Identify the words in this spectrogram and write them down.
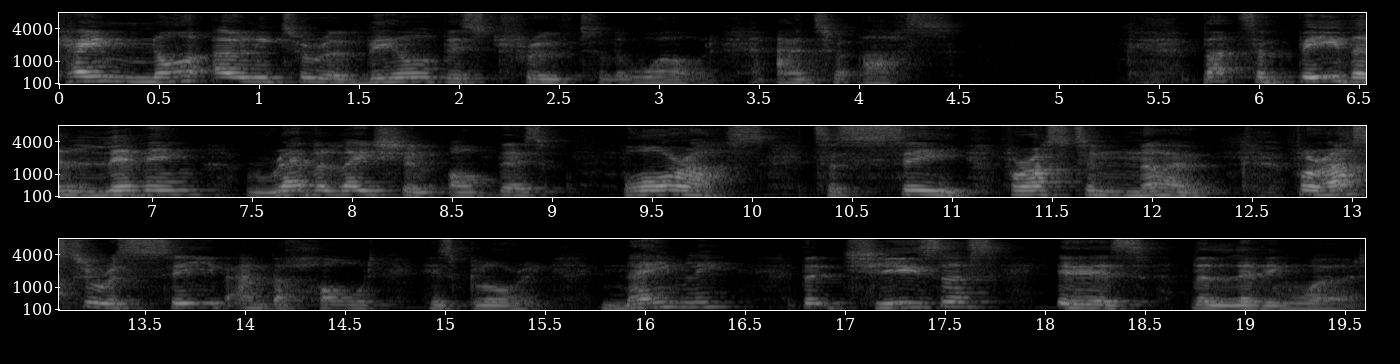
came not only to reveal this truth to the world and to us, but to be the living revelation of this for us to see, for us to know, for us to receive and behold his glory. Namely, that Jesus is the living word.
